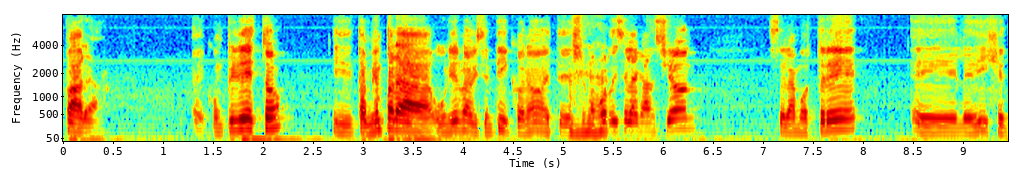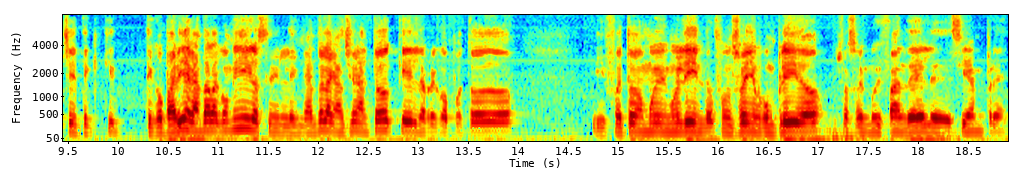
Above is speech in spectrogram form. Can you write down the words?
para eh, cumplir esto y también para unirme a Vicentico, ¿no? Este, yo mejor dice la canción, se la mostré eh, le dije, che, te, te, coparía cantarla conmigo, se le encantó la canción al toque, le recopó todo y fue todo muy, muy lindo, fue un sueño cumplido, yo soy muy fan de él desde siempre,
